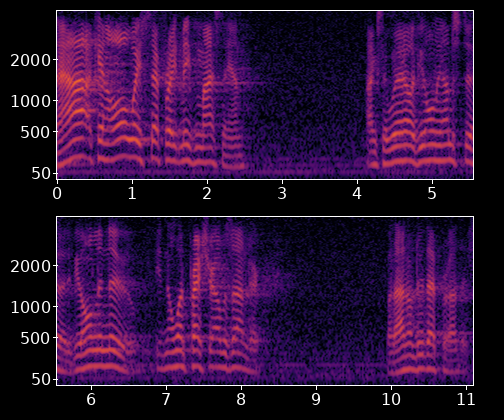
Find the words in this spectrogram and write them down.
Now, I can always separate me from my sin. I can say, well, if you only understood, if you only knew, you know what pressure I was under. But I don't do that for others.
